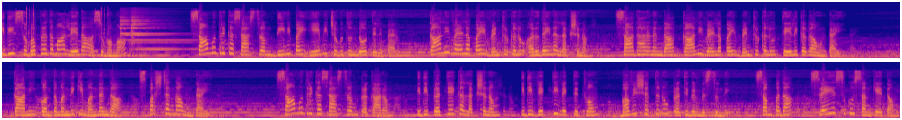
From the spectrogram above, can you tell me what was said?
ఇది శుభప్రదమా లేదా అశుభమా? సాముద్రిక శాస్త్రం దీనిపై ఏమి చెబుతుందో తెలిపారు. కాలి వేళ్ళపై వెంట్రుకలు అరుదైన లక్షణం. సాధారణంగా కాలి వేళ్ళపై వెంట్రుకలు తేలికగా ఉంటాయి. కానీ కొంతమందికి మందంగా స్పష్టంగా ఉంటాయి. సాముద్రిక శాస్త్రం ప్రకారం ఇది ప్రత్యేక లక్షణం ఇది వ్యక్తి వ్యక్తిత్వం భవిష్యత్తును ప్రతిబింబిస్తుంది. సంపద శ్రేయస్సుకు సంకేతం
